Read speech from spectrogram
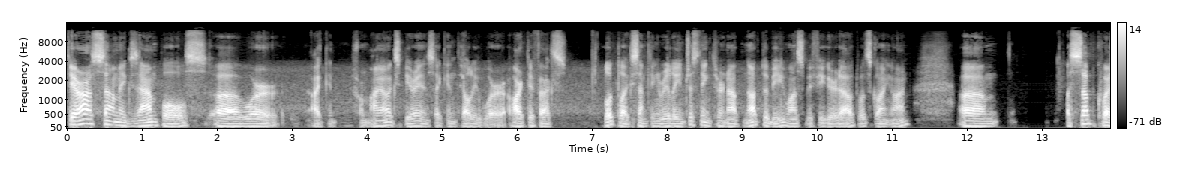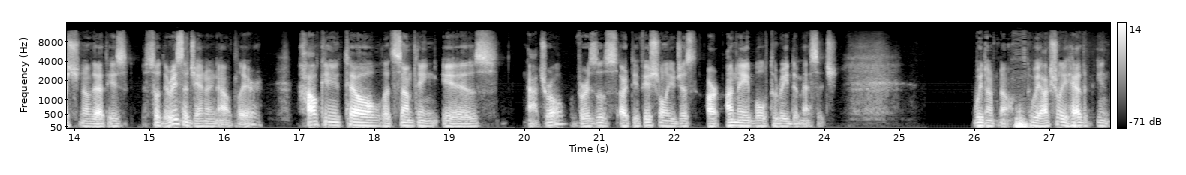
there are some examples uh, where I can from my own experience, I can tell you where artifacts look like something really interesting turn out not to be once we figured out what's going on. Um, a sub question of that is so there is a genuine outlier. How can you tell that something is natural versus artificial? You just are unable to read the message. We don't know. We actually had in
